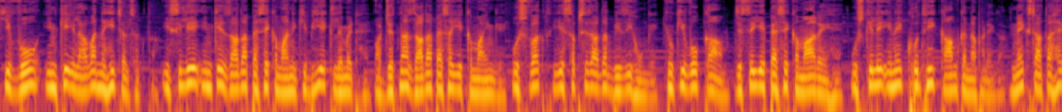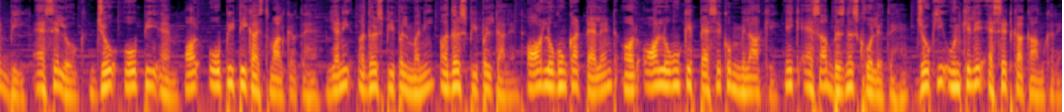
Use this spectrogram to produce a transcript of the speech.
कि वो इनके अलावा नहीं चल सकता। इसीलिए इनके ज़्यादा पैसे कमाने की भी एक लिमिट है और जितना ज़्यादा पैसा ये कमाएँगे, उस वक्त ये सबसे ज़्यादा बिज़ी होंगे, क्योंकि वो काम जिससे ये पैसे कमा रहे हैं, उसके लिए इन्हें खुद ही काम करना पड़ेगा। नेक्स्ट आता है बी ऐसे लोग जो ओपीएम और ओपीटी का इस्तेमाल करते हैं, यानी others people money others people talent और लोगों का टैलेंट और और लोगों के पैसे को मिला के एक ऐसा बिज़नेस खोल लेते हैं, जो कि उनके लिए एसेट का काम करे।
